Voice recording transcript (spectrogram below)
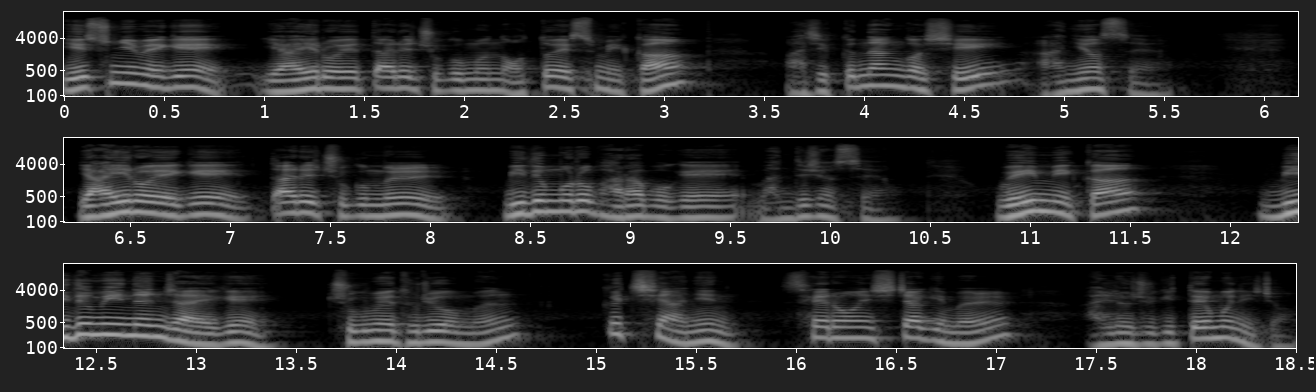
예수님에게 야이로의 딸의 죽음은 어떠했습니까? 아직 끝난 것이 아니었어요. 야이로에게 딸의 죽음을 믿음으로 바라보게 만드셨어요. 왜입니까? 믿음이 있는 자에게 죽음의 두려움은 끝이 아닌 새로운 시작임을 알려주기 때문이죠.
